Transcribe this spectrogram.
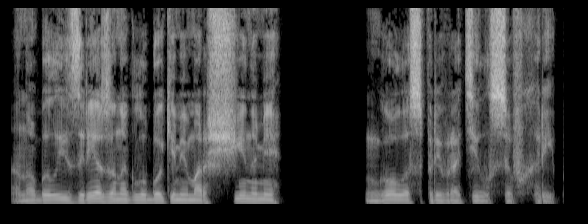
Оно было изрезано глубокими морщинами, голос превратился в хрип.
